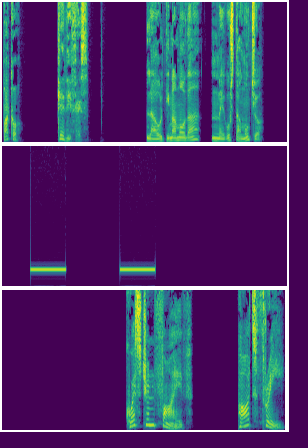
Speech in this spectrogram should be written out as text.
Paco, ¿qué dices? La última moda me gusta mucho. Question 5. Part 3.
